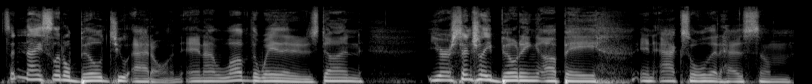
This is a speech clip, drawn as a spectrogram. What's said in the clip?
it's a nice little build to add on, and I love the way that it is done. You're essentially building up a an axle that has some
